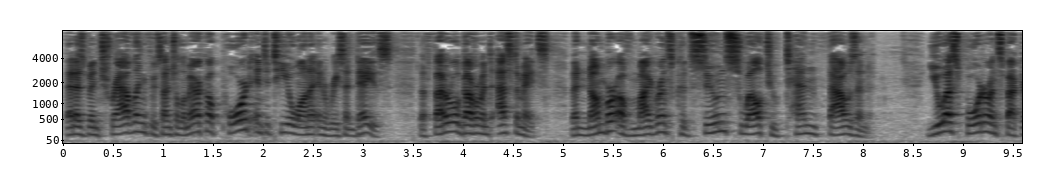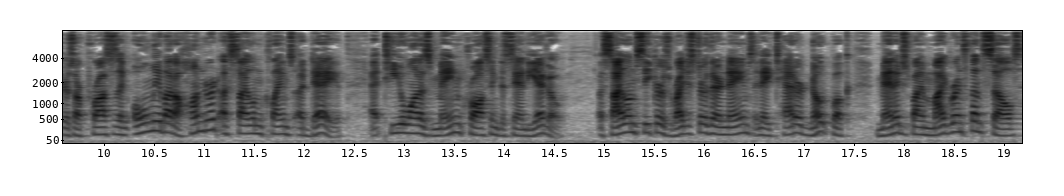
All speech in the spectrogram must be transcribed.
that has been traveling through Central America poured into Tijuana in recent days. The federal government estimates the number of migrants could soon swell to 10,000. U.S. border inspectors are processing only about 100 asylum claims a day at Tijuana's main crossing to San Diego. Asylum seekers register their names in a tattered notebook managed by migrants themselves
